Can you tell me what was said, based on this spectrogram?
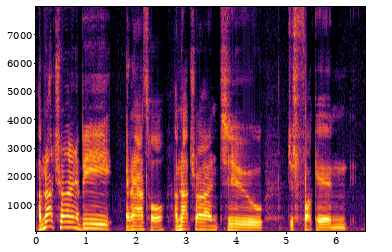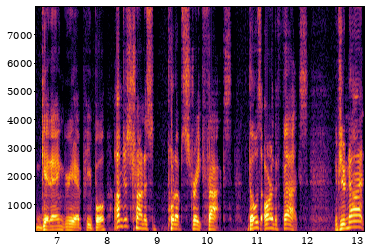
I'm not trying to be an asshole. I'm not trying to just fucking get angry at people. I'm just trying to put up straight facts. Those are the facts. If you're not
